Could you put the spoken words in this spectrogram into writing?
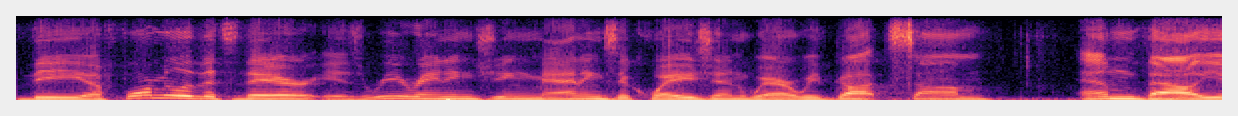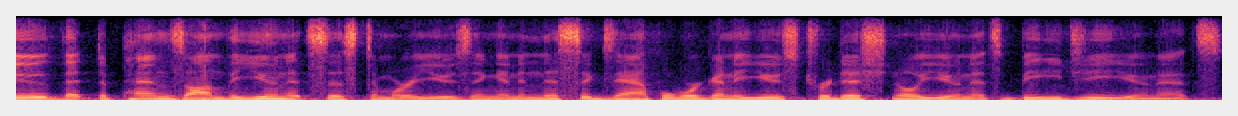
the uh, formula that's there is rearranging Manning's equation where we've got some m value that depends on the unit system we're using. And in this example, we're going to use traditional units, BG units.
